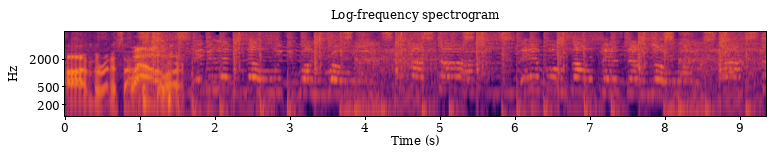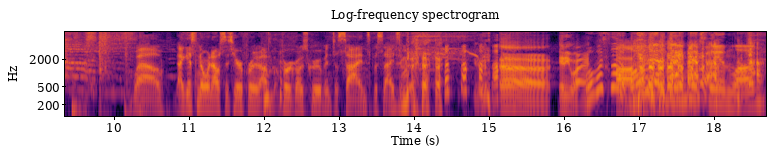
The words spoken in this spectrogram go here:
on the renaissance Wow. tour Wow. I guess no one else is here for um, Virgo's Groove into signs besides me. uh anyway What was the, what was the Dangerously in Love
